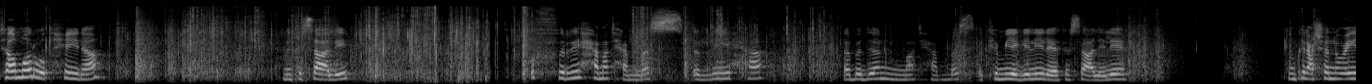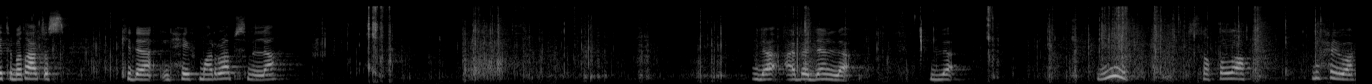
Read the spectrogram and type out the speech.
تمر وطحينة. من تسالي. الريحة ما تحمس. الريحة أبدا ما تحمس. الكمية قليلة يا تسالي. ليه؟ يمكن عشان نوعية البطاطس. كذا نحيف مرة. بسم الله. لا أبدا لا. لا. أوه أستغفر الله. مو حلوة.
